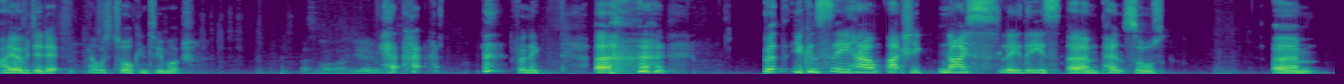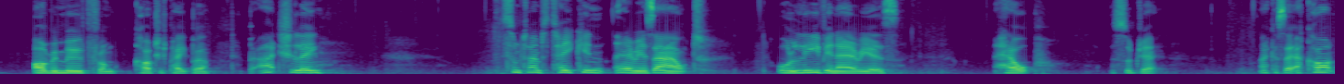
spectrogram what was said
I overdid it. I was talking too much. That's not like you. Funny. Uh, but you can see how actually nicely these um, pencils um, are removed from cartridge paper. But actually, sometimes taking areas out or leaving areas help the subject. Like I say, I can't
